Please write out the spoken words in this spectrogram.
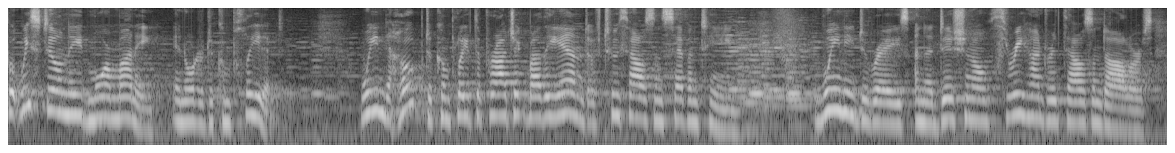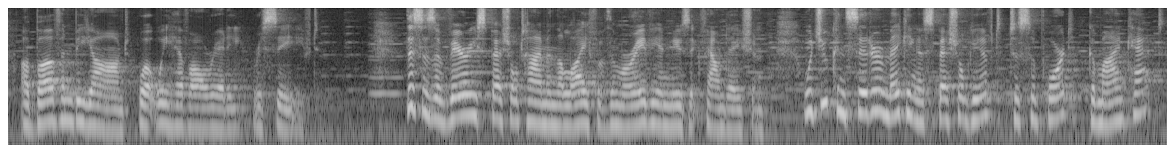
but we still need more money in order to complete it. We hope to complete the project by the end of 2017 we need to raise an additional $300,000 above and beyond what we have already received. This is a very special time in the life of the Moravian Music Foundation. Would you consider making a special gift to support Gemeinkat?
